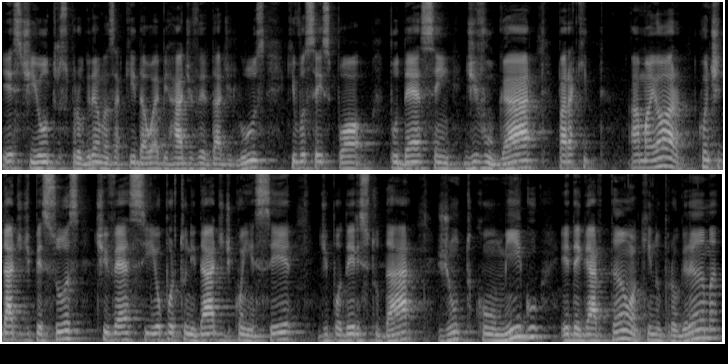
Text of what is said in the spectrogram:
este e outros programas aqui da Web Rádio Verdade e Luz, que vocês pudessem divulgar para que a maior quantidade de pessoas tivesse oportunidade de conhecer, de poder estudar junto comigo, Edgar Tão, aqui no programa,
